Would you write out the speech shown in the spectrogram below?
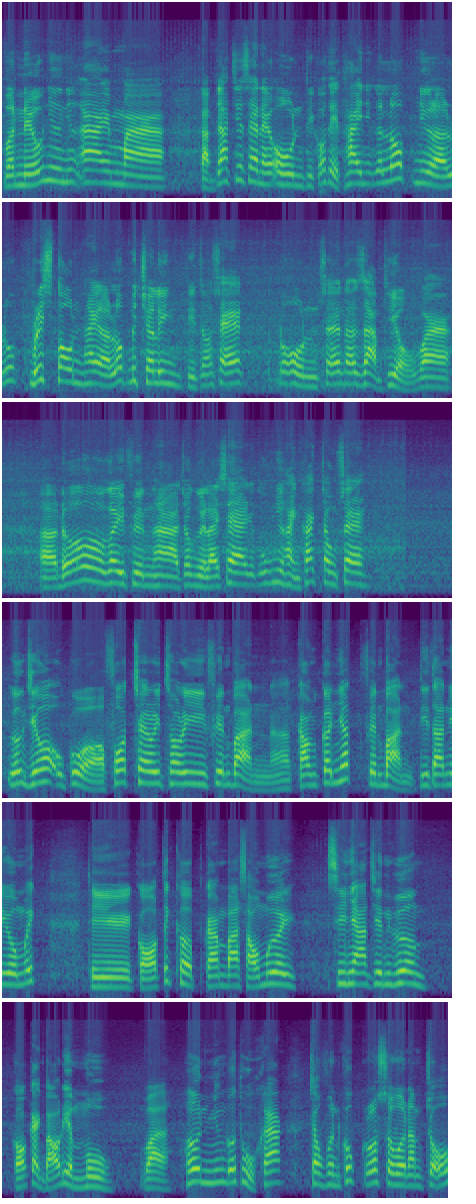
Và nếu như những ai mà cảm giác chiếc xe này ồn thì có thể thay những cái lốp như là lốp Bridgestone hay là lốp Michelin thì nó sẽ độ ồn sẽ đã giảm thiểu và à, đỡ gây phiền hà cho người lái xe cũng như hành khách trong xe. Gương chiếu hậu của Ford Territory phiên bản à, cao cân nhất, phiên bản Titanium X thì có tích hợp cam 360, xi nhan trên gương, có cảnh báo điểm mù và hơn những đối thủ khác trong phân khúc crossover 5 chỗ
